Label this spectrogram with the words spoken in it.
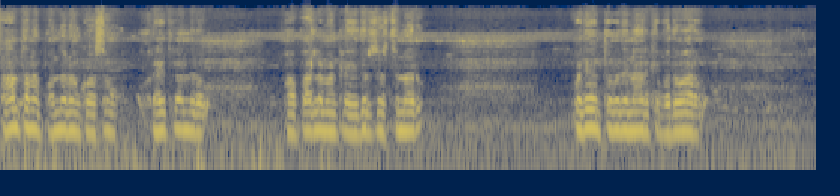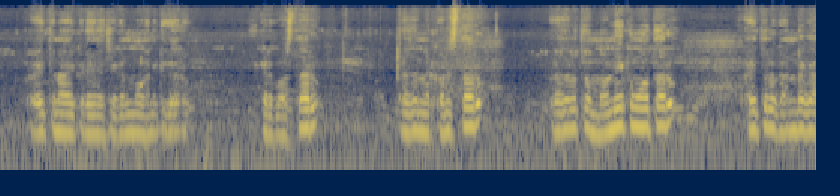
సాంతన పొందడం కోసం రైతులందరూ మా పార్లమెంట్లో ఎదురు చూస్తున్నారు. ఉదయం తొమ్మిదిన్నరకి బుధవారం రైతు నాయకుడైన జగన్మోహన్ రెడ్డి గారు ఇక్కడికి వస్తారు. ప్రజలను కలుస్తారు. ప్రజలతో మమేకమవుతారు. రైతులకు అండగా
